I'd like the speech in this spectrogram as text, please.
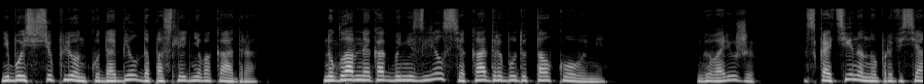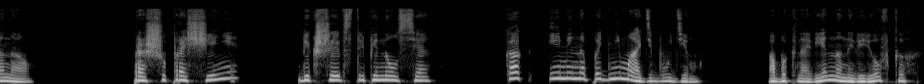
Небось, всю пленку добил до последнего кадра. Но главное, как бы не злился, кадры будут толковыми. Говорю же, скотина, но профессионал. «Прошу прощения?» — Бигшей встрепенулся. «Как именно поднимать будем?» «Обыкновенно на веревках.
